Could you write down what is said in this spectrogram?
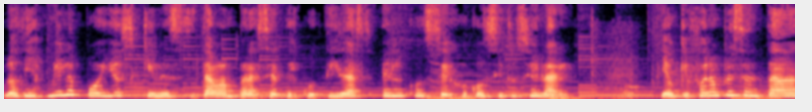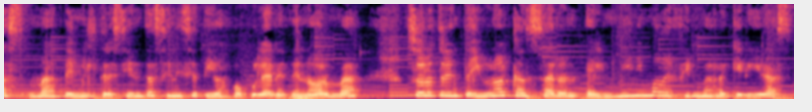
los 10.000 apoyos que necesitaban para ser discutidas en el Consejo Constitucional. Y aunque fueron presentadas más de 1.300 iniciativas populares de norma, solo 31 alcanzaron el mínimo de firmas requeridas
